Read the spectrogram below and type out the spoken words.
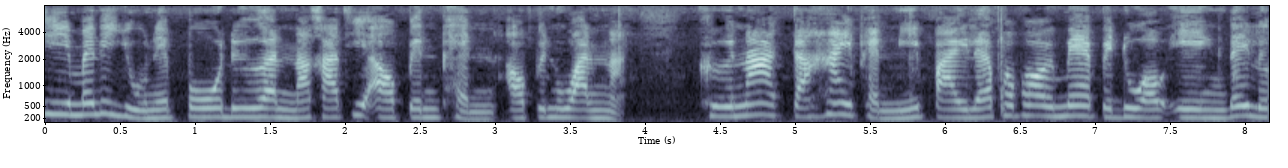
ที่ไม่ได้อยู่ในโปรเดือนนะคะ ที่เอาเป็นแผ่นเอาเป็นวันน่ะ คือน่าจะให้แผ่นนี้ไปแล้วพ่อพ่อแม่ไปดูเอาเองได้เล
